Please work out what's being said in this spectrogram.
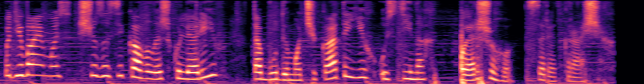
Сподіваємось, що зацікавили школярів та будемо чекати їх у стінах першого серед кращих.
